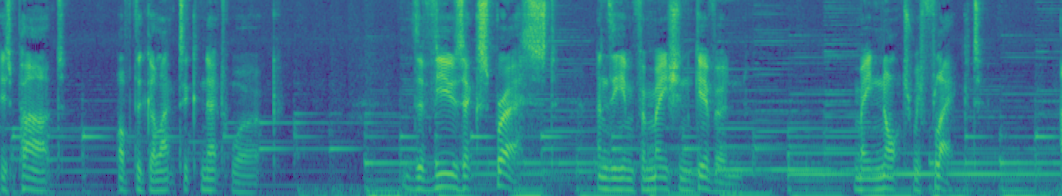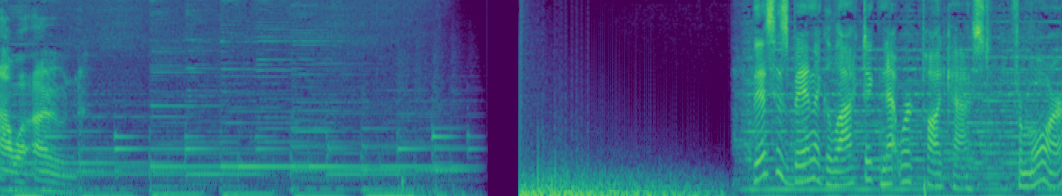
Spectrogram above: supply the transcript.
is part of the Galactic Network. The views expressed and the information given may not reflect our own. This has been a Galactic Network podcast. For more,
